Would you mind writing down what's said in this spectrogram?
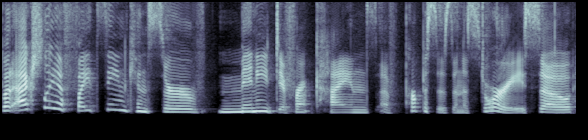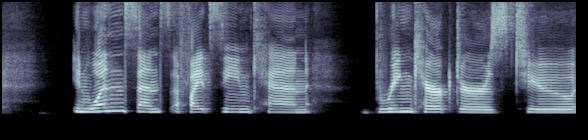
But actually, a fight scene can serve many different kinds of purposes in a story. So, in one sense, a fight scene can bring characters to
